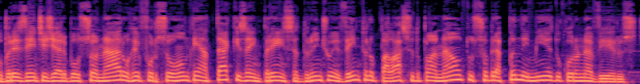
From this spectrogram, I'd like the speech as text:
O presidente Jair Bolsonaro reforçou ontem ataques à imprensa durante um evento no Palácio do Planalto sobre a pandemia do coronavírus.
